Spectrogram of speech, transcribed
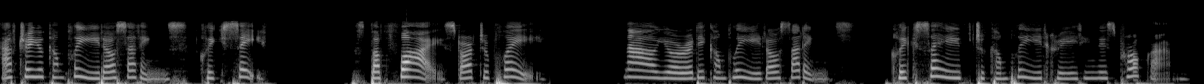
After you complete all settings, click Save. Stop 5. Start to play. Now you already complete all settings. Click Save to complete creating this program.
